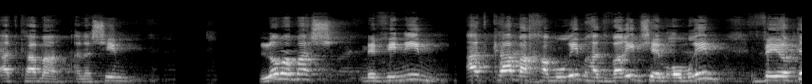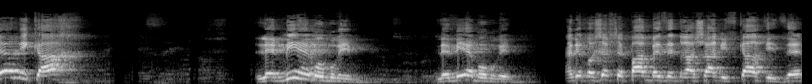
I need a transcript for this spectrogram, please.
עד כמה אנשים לא ממש מבינים עד כמה חמורים הדברים שהם אומרים ויותר מכך למי הם אומרים? למי הם אומרים? אני חושב שפעם באיזה דרשה נזכרתי את זה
